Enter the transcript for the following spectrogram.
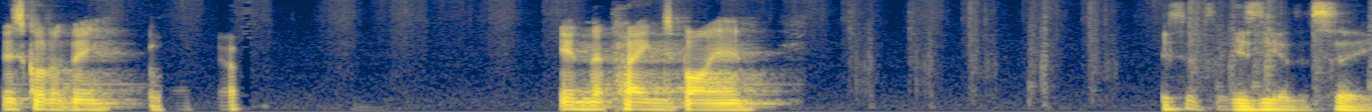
There's got to be. In the plains biome. Least it's easier to see.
